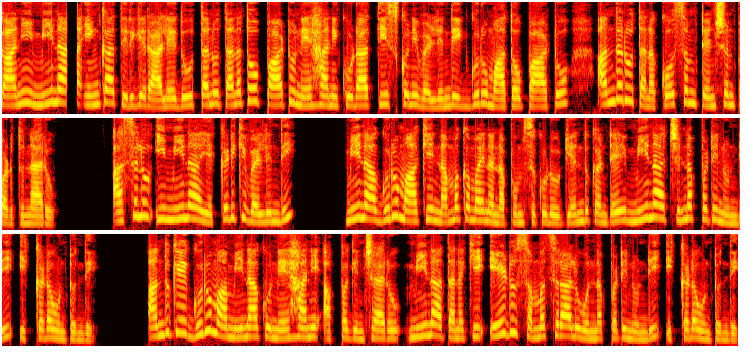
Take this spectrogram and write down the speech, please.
కాని మీనా ఇంకా తిరిగి రాలేదు. తను తనతో పాటు నేహాని కూడా తీసుకుని వెళ్ళింది. గురు మాతో పాటు అందరూ తన కోసం టెన్షన్ పడుతున్నారు. అసలు ఈ మీనా ఎక్కడికి వెళ్ళింది? మీనా గురు మాకి నమ్మకమైన నపుంసకుడు. ఎందుకంటే మీనా చిన్నప్పటి నుండి ఇక్కడ ఉంటుంది. అందుకే గురు మా మీనాకు నేహాని అప్పగించారు. మీనా తనకి ఏడు సంవత్సరాలు ఉన్నప్పటి నుండి ఇక్కడ ఉంటుంది.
